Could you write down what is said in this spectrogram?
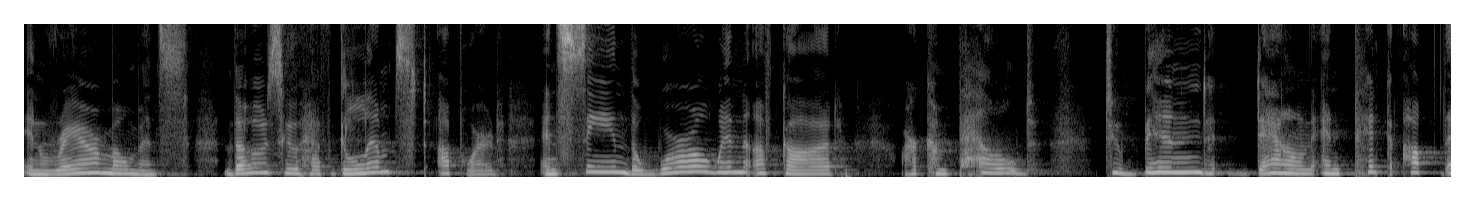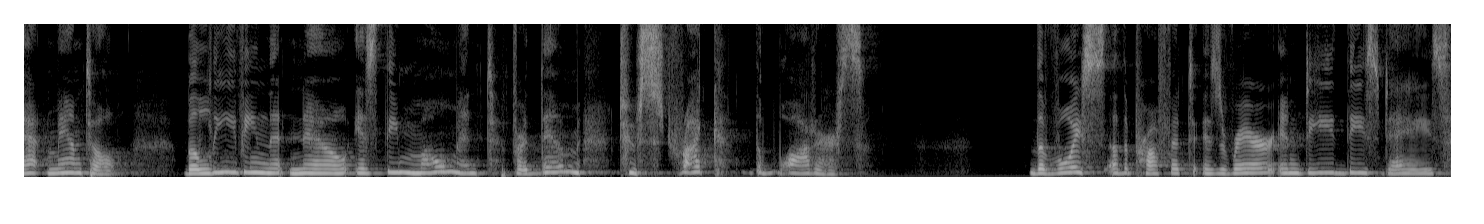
in rare moments, those who have glimpsed upward and seen the whirlwind of God are compelled to bend down and pick up that mantle believing that now is the moment for them to strike the waters. The voice of the prophet is rare indeed these days,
